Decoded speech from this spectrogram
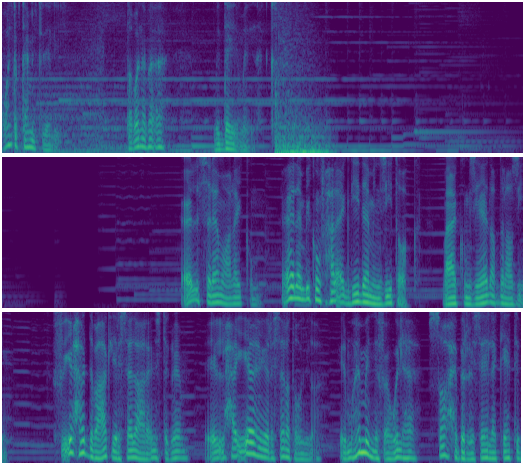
هو أنت بتعمل كده ليه؟ طب أنا بقى متضايق منك. السلام عليكم. أهلا بيكم في حلقة جديدة من زي توك. معاكم زياد عبد العظيم. في حد بعت لي رسالة على إنستجرام؟ الحقيقة هي رسالة طويلة. المهم إن في أولها صاحب الرسالة كاتب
